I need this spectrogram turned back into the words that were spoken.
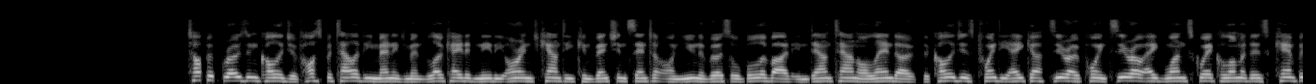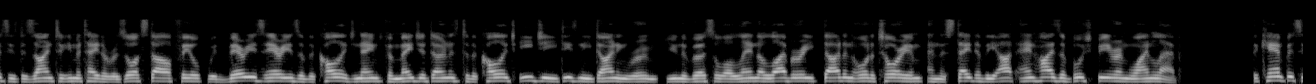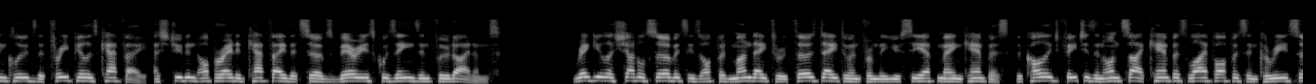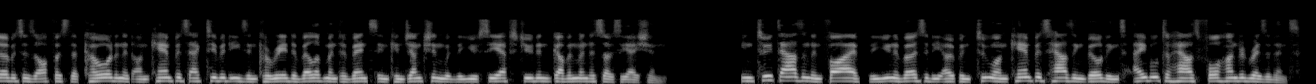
Topic Rosen College of Hospitality Management Located near the Orange County Convention Center on Universal Boulevard in downtown Orlando, the college's 20-acre (0.081 square kilometers) campus is designed to imitate a resort-style feel, with various areas of the college named for major donors to the college e.g. Disney Dining Room, Universal Orlando Library, Darden Auditorium, and the state-of-the-art Anheuser-Busch Beer and Wine Lab. The campus includes the Three Pillars Cafe, a student-operated cafe that serves various cuisines and food items. Regular shuttle service is offered Monday through Thursday to and from the UCF main campus. The college features an on-site campus life office and career services office that coordinate on-campus activities and career development events in conjunction with the UCF Student Government Association. In 2005, the university opened two on-campus housing buildings, able to house 400 residents.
